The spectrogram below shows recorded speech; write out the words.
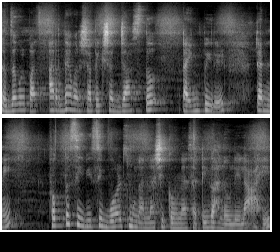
तर जवळपास अर्ध्या वर्षापेक्षा जास्त टाईम पिरियड त्यांनी फक्त सी व्ही सी वर्ड्स मुलांना शिकवण्यासाठी घालवलेला आहे.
